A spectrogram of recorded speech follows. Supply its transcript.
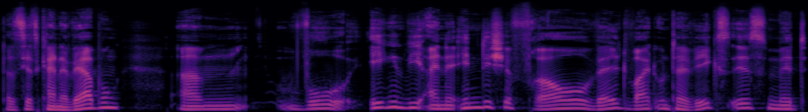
Das ist jetzt keine Werbung, ähm, wo irgendwie eine indische Frau weltweit unterwegs ist mit.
